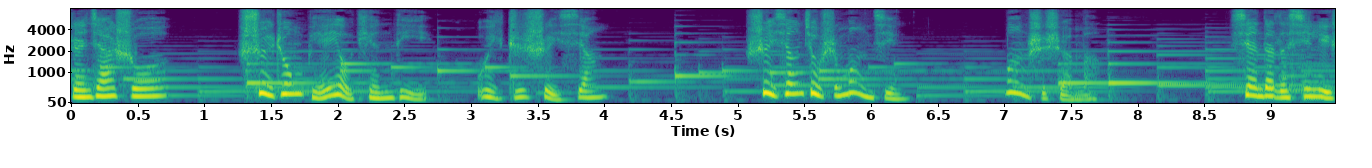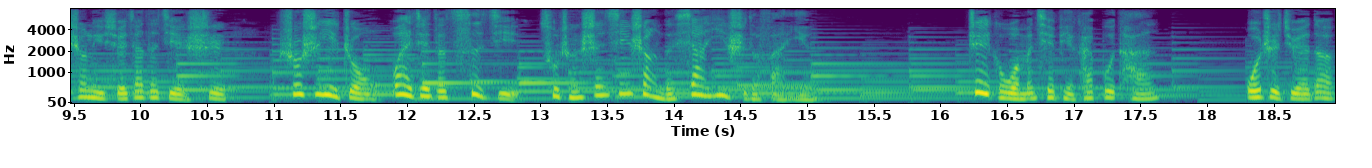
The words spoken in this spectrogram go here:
人家说，睡中别有天地，谓之睡香。睡乡就是梦境。梦是什么？现代的心理生理学家的解释说，是一种外界的刺激促成身心上的下意识的反应。这个我们且撇开不谈，我只觉得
